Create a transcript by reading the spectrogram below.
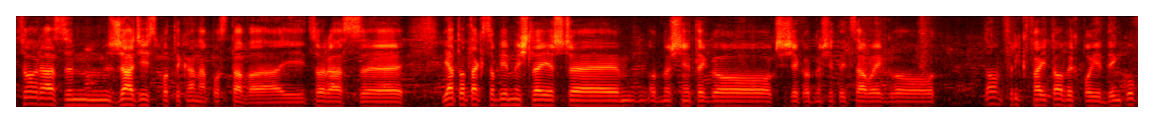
Coraz mm, rzadziej spotykana postawa i coraz. E, ja to tak sobie myślę jeszcze mm, odnośnie tego, Krzysiek, odnośnie tej całego. No, freak fightowych pojedynków,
